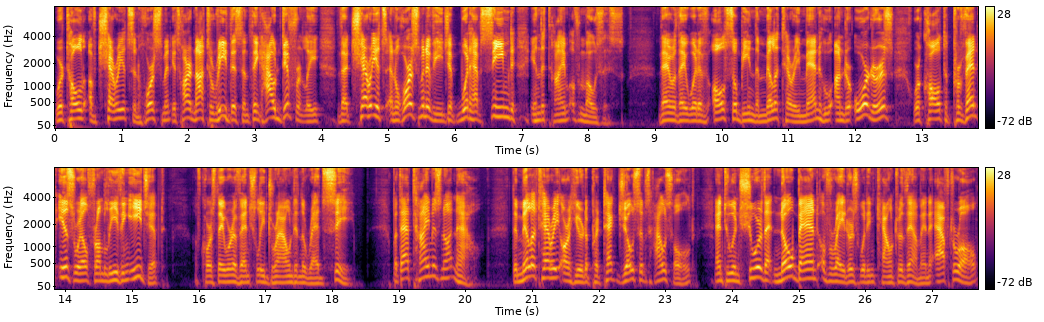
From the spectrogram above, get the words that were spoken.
We're told of chariots and horsemen. It's hard not to read this and think how differently the chariots and horsemen of Egypt would have seemed in the time of Moses. There they would have also been the military men who, under orders, were called to prevent Israel from leaving Egypt. Of course, they were eventually drowned in the Red Sea. But that time is not now. The military are here to protect Joseph's household and to ensure that no band of raiders would encounter them. And after all,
